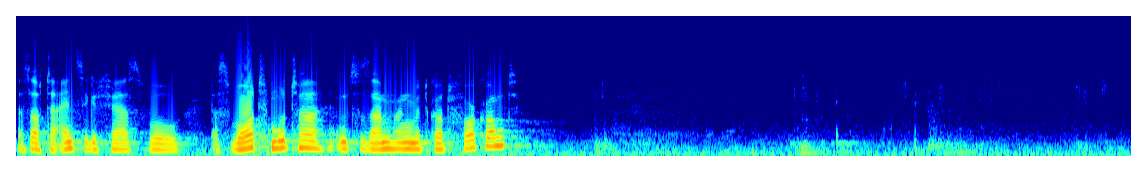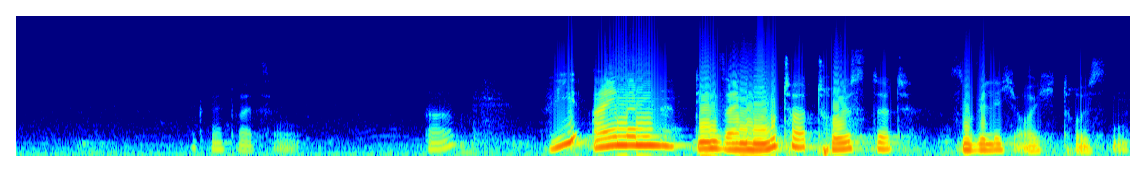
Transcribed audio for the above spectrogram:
Das ist auch der einzige Vers, wo das Wort Mutter im Zusammenhang mit Gott vorkommt. Wie einen, den seine Mutter tröstet, so will ich euch trösten.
